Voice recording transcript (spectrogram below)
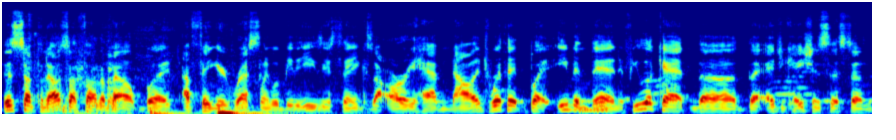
This is something else I thought about, but I figured wrestling would be the easiest thing because I already have knowledge with it. But even Mm-hmm. then, if you look at the the education system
